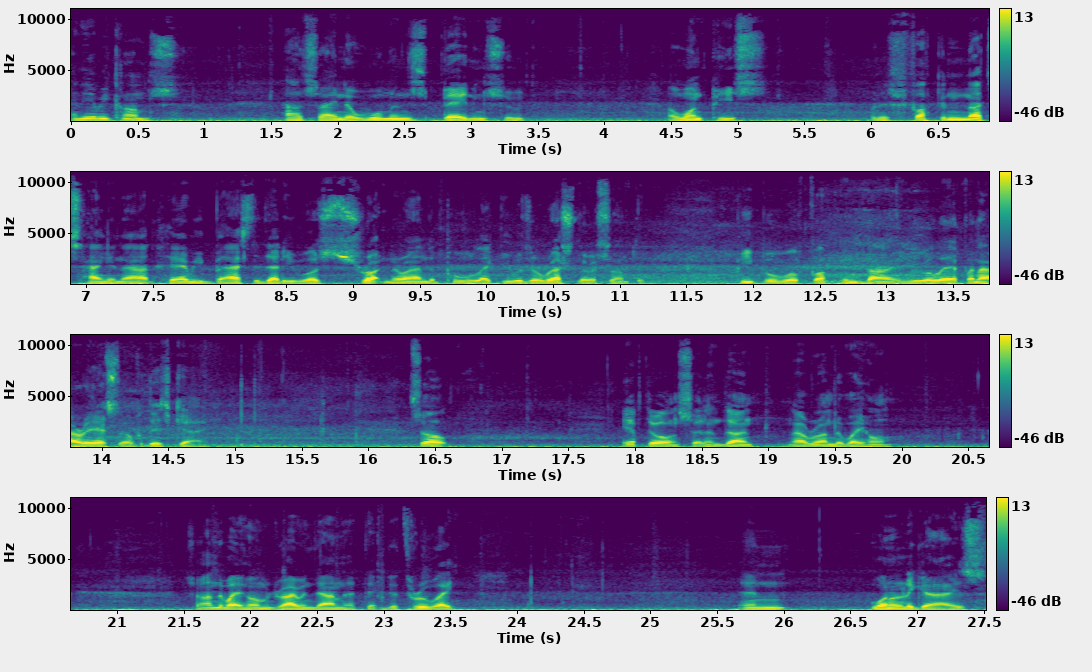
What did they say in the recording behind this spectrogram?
And here he comes. Outside in a woman's bathing suit, a one piece, with his fucking nuts hanging out, hairy bastard that he was, strutting around the pool like he was a wrestler or something. People were fucking dying. We were laughing our ass off with this guy. So, after all is said and done, now we're on the way home. So on the way home, driving down the, the throughway, and one of the guys,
